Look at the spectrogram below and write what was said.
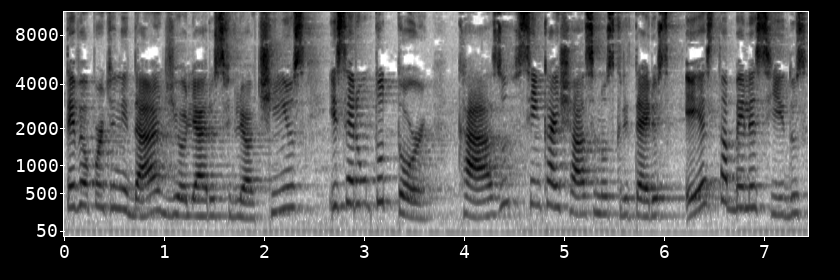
teve a oportunidade de olhar os filhotinhos e ser um tutor, caso se encaixasse nos critérios estabelecidos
